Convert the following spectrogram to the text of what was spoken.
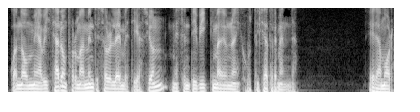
Cuando me avisaron formalmente sobre la investigación, me sentí víctima de una injusticia tremenda. Era amor.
